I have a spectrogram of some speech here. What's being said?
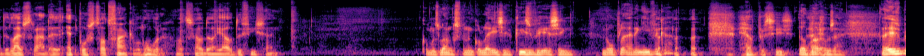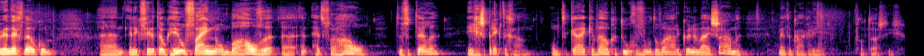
de luisteraar, de Edpost, wat vaker wil horen, wat zou dan jouw devies zijn? Kom eens langs voor een college, crisisbeheersing, een opleiding IVK. ja, precies. Dat mag hem zijn. Nee, je bent echt welkom. Uh, en ik vind het ook heel fijn om behalve het verhaal te vertellen, in gesprek te gaan. Om te kijken welke toegevoegde waarde kunnen wij samen met elkaar creëren. Fantastisch.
